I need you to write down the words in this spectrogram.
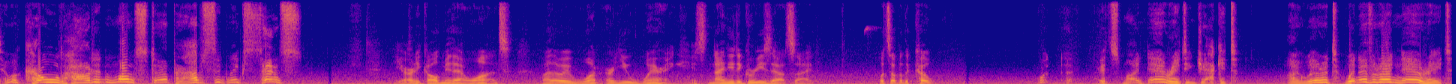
To a cold-hearted monster, perhaps it makes sense. You already called me that once. By the way, what are you wearing? It's 90 degrees outside. What's up with the coat? What? Uh, it's my narrating jacket. I wear it whenever I narrate.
